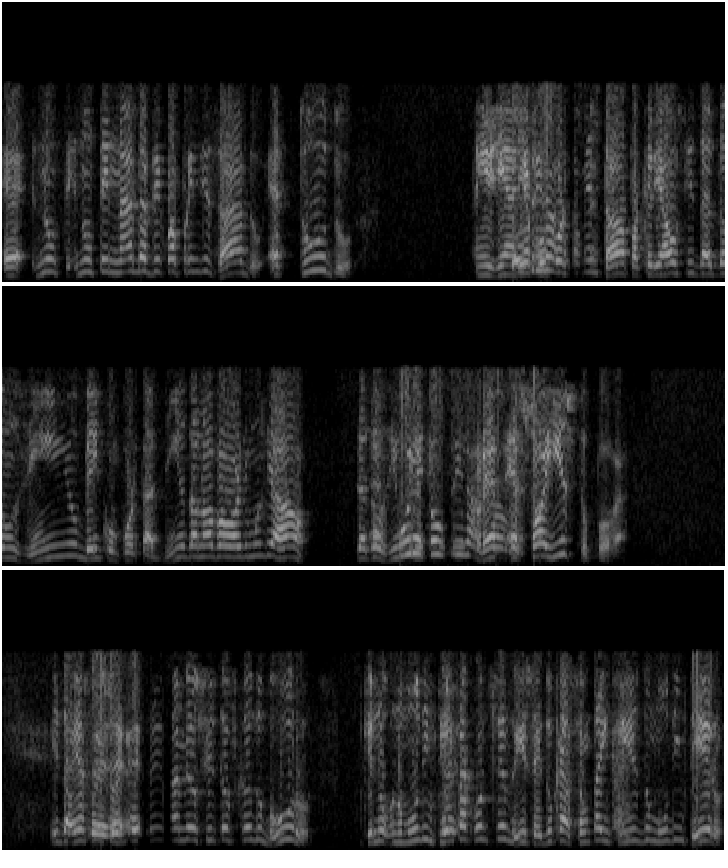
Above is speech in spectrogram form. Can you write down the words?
é, não, tem, não tem nada a ver com aprendizado. É tudo engenharia Doutrina... comportamental para criar o cidadãozinho bem comportadinho da nova ordem mundial. Cidadãozinho é, correto. É só isto, porra. E daí as pois pessoas é, é... meus filhos estão ficando burros. Porque no, no mundo inteiro está acontecendo isso. A educação está em crise no mundo inteiro.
